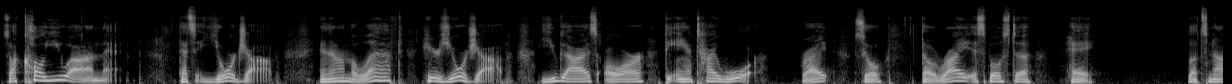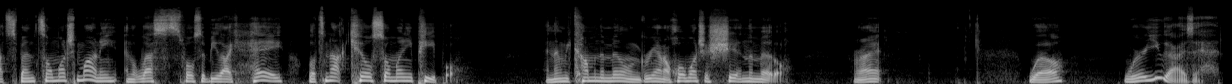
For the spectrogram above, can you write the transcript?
So I'll call you out on that. That's your job. And then on the left, here's your job. You guys are the anti war, right? So the right is supposed to, hey, let's not spend so much money. And the left is supposed to be like, hey, let's not kill so many people. And then we come in the middle and agree on a whole bunch of shit in the middle, right? Well, where are you guys at?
